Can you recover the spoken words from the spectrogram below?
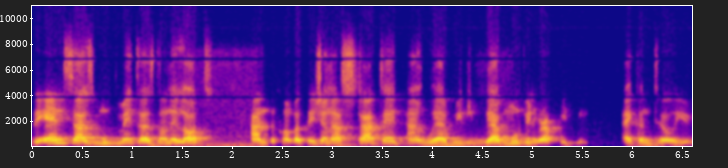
the EndSARS movement has done a lot and the conversation has started and we are really we are moving rapidly i can tell you.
